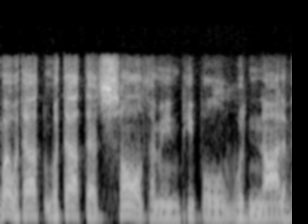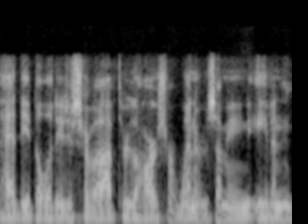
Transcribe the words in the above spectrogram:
Well, without without that salt, I mean, people would not have had the ability to survive through the harsher winters. I mean, even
